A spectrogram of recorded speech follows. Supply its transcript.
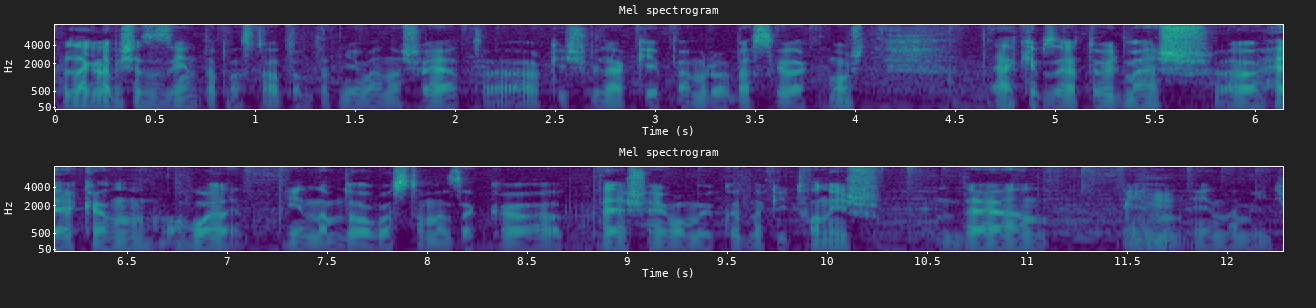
legalábbis ez az én tapasztalatom, tehát nyilván a saját uh, kis világképemről beszélek most. Elképzelhető, hogy más helyeken, ahol én nem dolgoztam, ezek teljesen jól működnek itthon is, de én, Mhm. én nem, így,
